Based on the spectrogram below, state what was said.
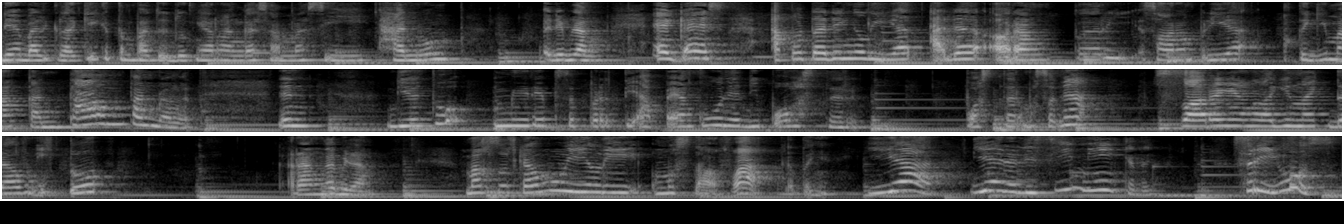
dia balik lagi ke tempat duduknya Rangga sama si Hanum dia bilang eh guys aku tadi ngeliat ada orang peri seorang pria lagi makan tampan banget. Dan dia tuh mirip seperti apa yang aku lihat di poster. Poster maksudnya seorang yang lagi naik daun itu Rangga bilang maksud kamu Willy Mustafa? Katanya iya dia ada di sini katanya. Serius?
